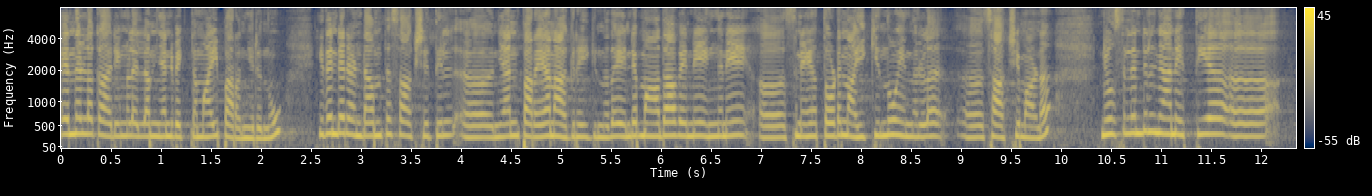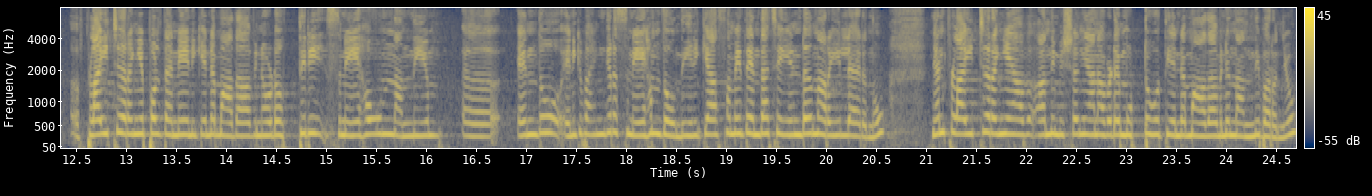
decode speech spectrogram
എന്നുള്ള കാര്യങ്ങളെല്ലാം ഞാൻ വ്യക്തമായി പറഞ്ഞിരുന്നു. ഇതെന്റെ രണ്ടാമത്തെ സാക്ഷ്യത്തിൽ ഞാൻ പറയാൻ ആഗ്രഹിക്കുന്നത് എന്റെ മാതാവ് എന്നെ എങ്ങനെ സ്നേഹത്തോടെ നയിക്കുന്നു എന്നുള്ള സാക്ഷ്യമാണ്. ന്യൂസിലൻഡിൽ ഞാൻ എത്തിയ ഫ്ലൈറ്റ് ഇറങ്ങിയപ്പോൾ തന്നെ എനിക്ക് എന്റെ മാതാവിനോട് ഒത്തിരി സ്നേഹവും നന്ദിയും എന്തോ എനിക്ക് ഭയങ്കര സ്നേഹം തോന്നി. എനിക്ക് ആ സമയത്ത് എന്താ ചെയ്യേണ്ടതെന്ന് അറിയില്ലായിരുന്നു. ഞാൻ ഫ്ലൈറ്റ് ഇറങ്ങിയ ആ- നിമിഷം ഞാൻ അവിടെ മുട്ടുകുത്തി എന്റെ മാതാവിന് നന്ദി പറഞ്ഞു.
